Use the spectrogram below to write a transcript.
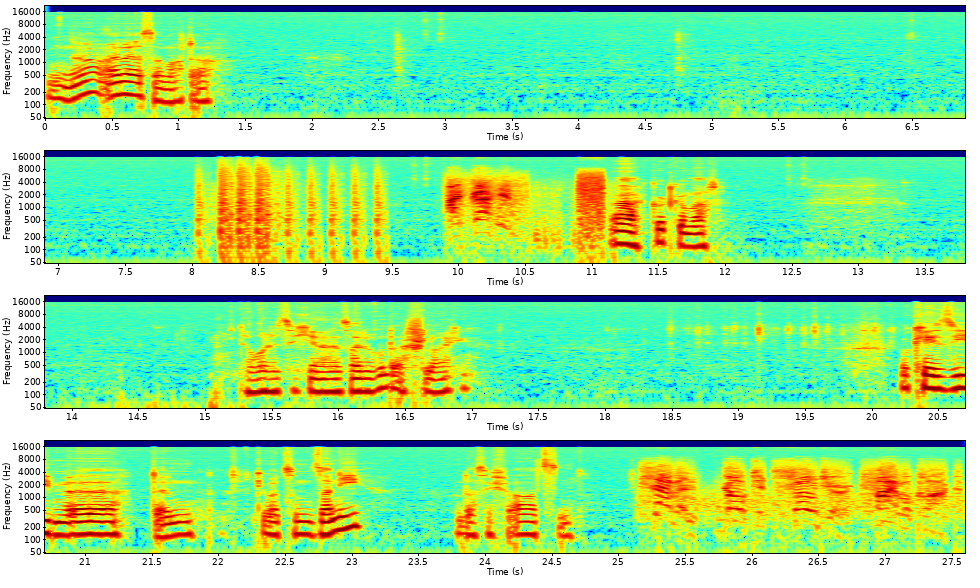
Na, einer ist auch noch da. Ah, gut gemacht. Der wollte sich hier an der Seite runterschleichen. Okay, sieben. Äh, dann gehen wir zum Sunny und lass sich verarzten. Seven. Go to Soldier. 5 o'clock.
